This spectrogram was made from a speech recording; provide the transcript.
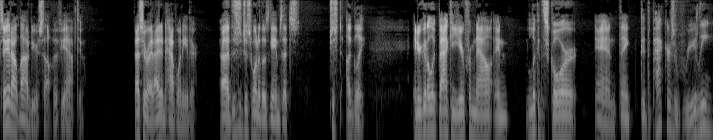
Say it out loud to yourself if you have to. That's all right. I didn't have one either. Uh, this is just one of those games that's just ugly. And you're going to look back a year from now and look at the score and think, did the Packers really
